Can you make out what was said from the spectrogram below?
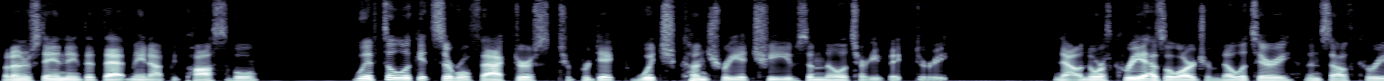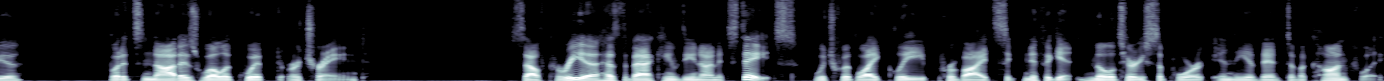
But understanding that that may not be possible, we have to look at several factors to predict which country achieves a military victory. Now, North Korea has a larger military than South Korea, but it's not as well equipped or trained. South Korea has the backing of the United States, which would likely provide significant military support in the event of a conflict.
